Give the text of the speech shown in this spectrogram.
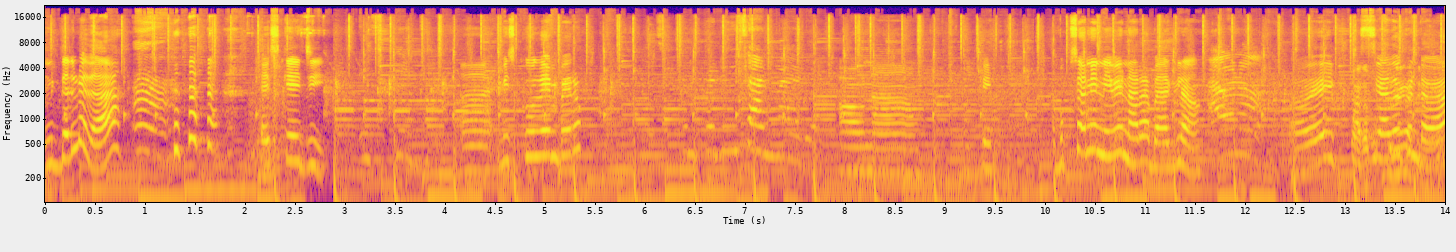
నీకు తెలియదా ఎస్కేజీ. మీ స్కూల్ ఏం పేరు? అవునా? ఓకే. బుక్స్ అన్నీ నీవేనారా బ్యాగ్లో? ఫస్ట్ చదువుకుంటావా?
